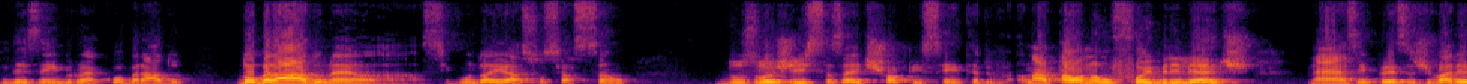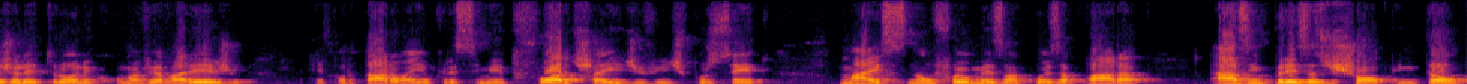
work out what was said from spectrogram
em dezembro é cobrado dobrado, né? Segundo aí a associação dos lojistas aí de shopping center, o Natal não foi brilhante, né? As empresas de varejo eletrônico, como a Via Varejo, reportaram aí um crescimento forte aí de 20%, mas não foi a mesma coisa para as empresas de shopping. Então,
